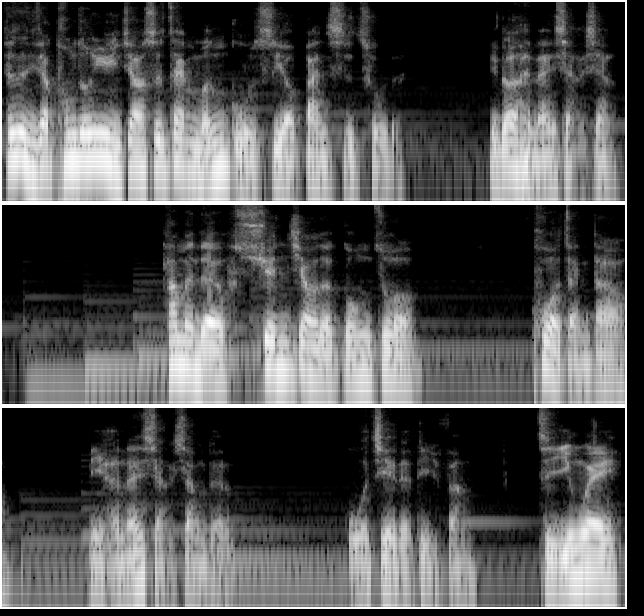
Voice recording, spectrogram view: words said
甚至你在空中英语教室在蒙古是有办事处的，你都很难想象，他们的宣教的工作扩展到你很难想象的国界的地方。只因为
